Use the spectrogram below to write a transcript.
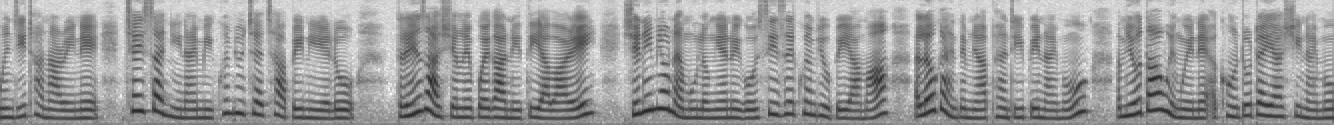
ဝင်ကြီးဌာနတွေနဲ့ချိတ်ဆက်ညှိနှိုင်းပြီးခွင့်ပြုချက်ချပေးနေတယ်လို့သတင်းစာရှင်းလင်းပွဲကနေသိရပါဗျ။ယင်းနှိမ့်မြုပ်နှံမှုလုပ်ငန်းတွေကိုစီစစ်ခွင့်ပြုပေးရမှာအလောက်ကန်တင်များဖန်တီးပေးနိုင်မှုအမျိုးသားဝင်ငွေနဲ့အခွန်တိုးတက်ရရှိနိုင်မှု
